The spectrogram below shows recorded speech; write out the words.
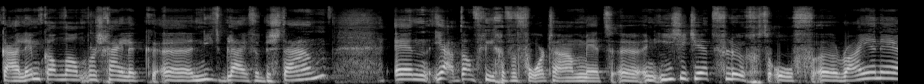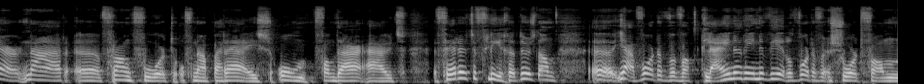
KLM kan dan waarschijnlijk eh, niet blijven bestaan. En ja, dan vliegen we voortaan met uh, een EasyJet-vlucht of uh, Ryanair naar uh, Frankfurt of naar Parijs om van daaruit verder te vliegen. Dus dan ja, worden we wat kleiner in de wereld, worden we een soort van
